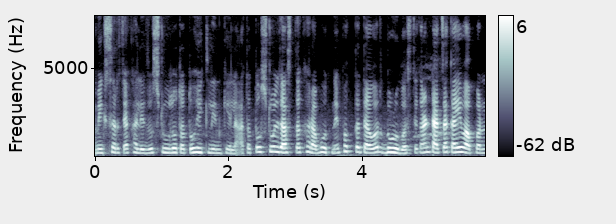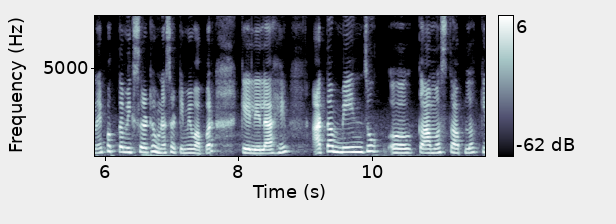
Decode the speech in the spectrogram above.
मिक्सरच्या खाली जो स्टूल होता तोही क्लीन केला. आता तो स्टूल जास्त खराब होत नाही फक्त त्यावर धूळ बसते. कारण त्याचा काही वापर नाही फक्त मिक्सर ठेवण्यासाठी मी वापर केलेला आहे. आता मेन जो काम असतं आपलं की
